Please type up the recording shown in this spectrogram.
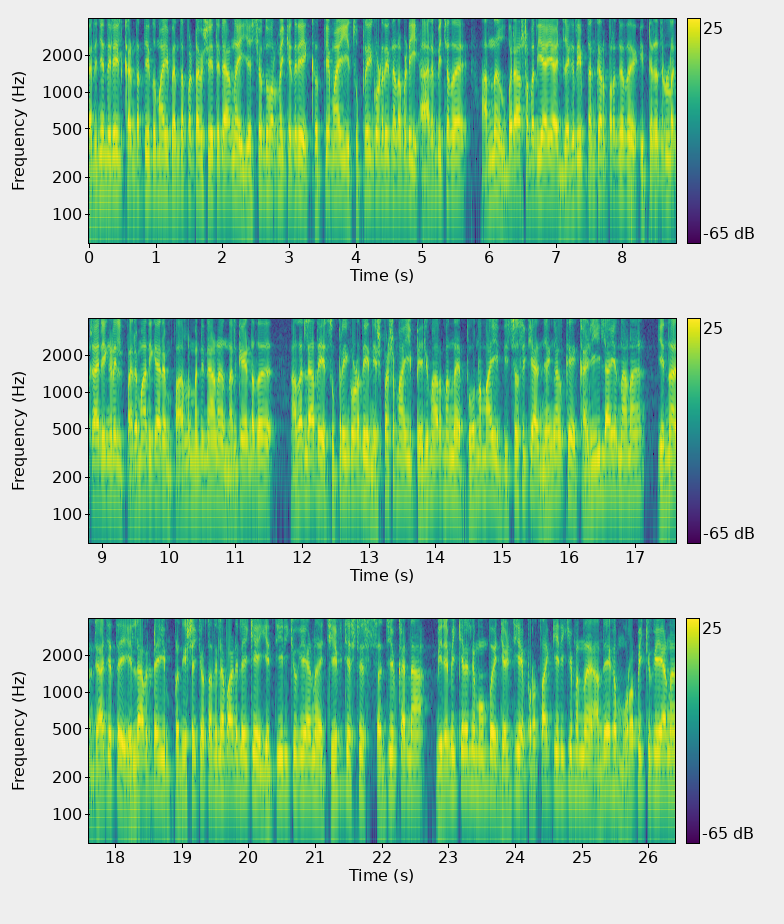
കരിഞ്ഞ നിലയിൽ കണ്ടെത്തിയതുമായി ബന്ധപ്പെട്ട വിഷയത്തിലാണ് യശ്വന്ത് വർമ്മയ്ക്കെതിരെ കൃത്യമായി സുപ്രീം കോടതി നടപടി ആരംഭിച്ചത്. അന്ന് ഉപരാഷ്ട്രപതിയായ ജഗദീപ് ധൻകർ പറഞ്ഞത് ഇത്തരത്തിലുള്ള കാര്യങ്ങളിൽ പരമാധികാരം പാർലമെന്റിനാണ് നൽകേണ്ടത്. അതല്ലാതെ സുപ്രീം കോടതി നിഷ്പക്ഷമായി പെരുമാറുമെന്ന് പൂർണമായി വിശ്വസിക്കാൻ ഞങ്ങൾക്ക് കഴിയില്ല എന്നാണ് എന്നാൽ രാജ്യത്തെ എല്ലാവരുടെയും പ്രതീക്ഷയ്ക്കൊത്ത നിലപാടിലേക്ക് എത്തിയിരിക്കുകയാണ് ചീഫ് ജസ്റ്റിസ് സഞ്ജീവ് ഖന്ന. വിരമിക്കലിന് മുമ്പ് ജഡ്ജിയെ പുറത്താക്കിയിരിക്കുമെന്ന് അദ്ദേഹം ഉറപ്പിക്കുകയാണ്.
